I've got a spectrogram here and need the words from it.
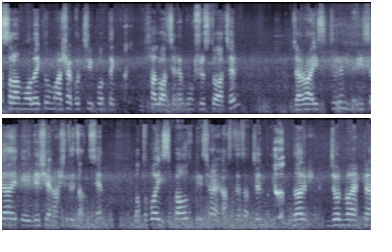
আসসালামু আলাইকুম। আশা করছি প্রত্যেক ভালো আছেন এবং সুস্থ আছেন। যারা স্টুডেন্ট ভিসায় এই দেশে আসতে চাচ্ছেন অথবা স্পাউস ভিসায় আসতে চাচ্ছেন তার জন্য একটা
